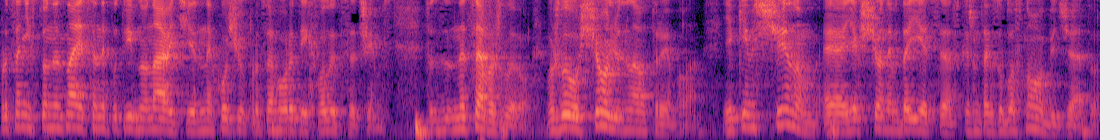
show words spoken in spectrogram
Про це ніхто не знає, це не потрібно навіть не хочу про це говорити і хвалитися чимось. То не це важливо. Важливо, що людина отримала. Якимсь чином, е, якщо не вдається, скажімо так, з обласного бюджету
